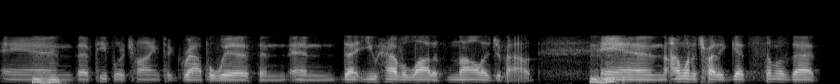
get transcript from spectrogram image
and mm-hmm. that people are trying to grapple with and and that you have a lot of knowledge about mm-hmm. and I want to try to get some of that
